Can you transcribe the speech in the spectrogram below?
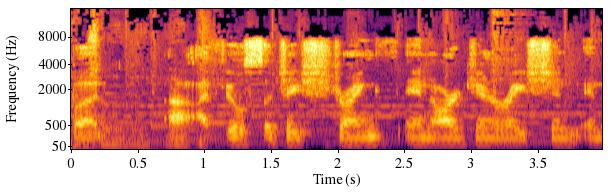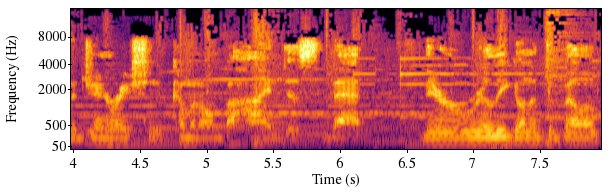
But uh, I feel such a strength in our generation and the generation coming on behind us that they're really going to develop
